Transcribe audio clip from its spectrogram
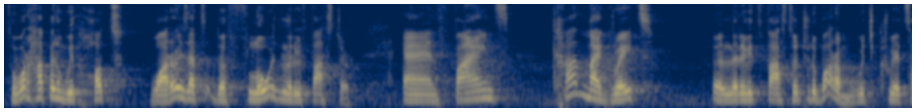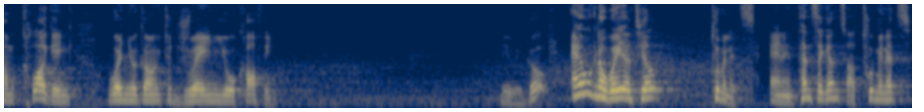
So what happened with hot water is that the flow is a little bit faster and fines can migrate a little bit faster to the bottom, which creates some clogging when you're going to drain your coffee. Here we go. And we're gonna wait until two minutes. And in 10 seconds or two minutes,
